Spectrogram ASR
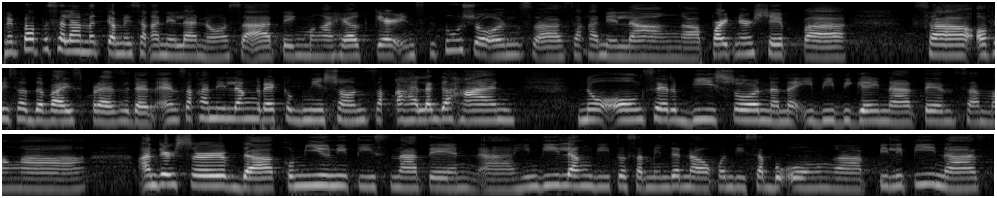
Nagpapasalamat kami sa kanila no sa ating mga healthcare institutions ah, sa kanilang ah, partnership ah, sa Office of the Vice President and sa kanilang recognition sa kahalagahan noong serbisyo na naibibigay natin sa mga underserved ah, communities natin, ah, hindi lang dito sa Mindanao, kundi sa buong ah, Pilipinas.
